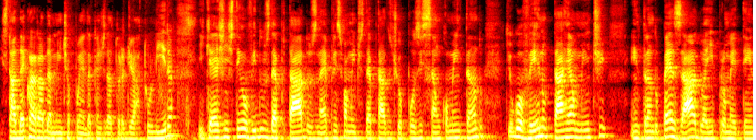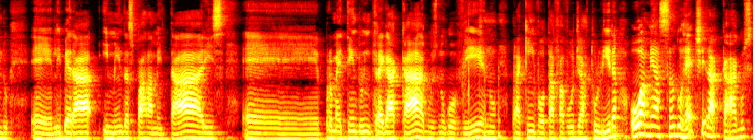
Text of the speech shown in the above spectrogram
está declaradamente apoiando a candidatura de Arthur Lira e que a gente tem ouvido os deputados, né, principalmente os deputados de oposição, comentando que o governo está realmente entrando pesado aí, prometendo é, liberar emendas parlamentares, é, prometendo entregar cargos no governo para quem votar a favor de Arthur Lira, ou ameaçando retirar cargos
